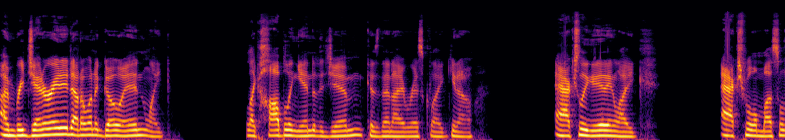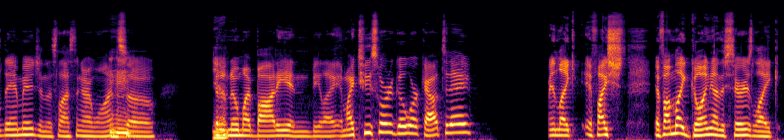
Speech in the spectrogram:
I'm regenerated. I don't want to go in like like hobbling into the gym because then I risk like you know actually getting like actual muscle damage, and that's the last thing I want. Mhm. So Gotta Yep. know my body and be like, am I too sore to go work out today? And like, if I sh- if I'm like going down the stairs, like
